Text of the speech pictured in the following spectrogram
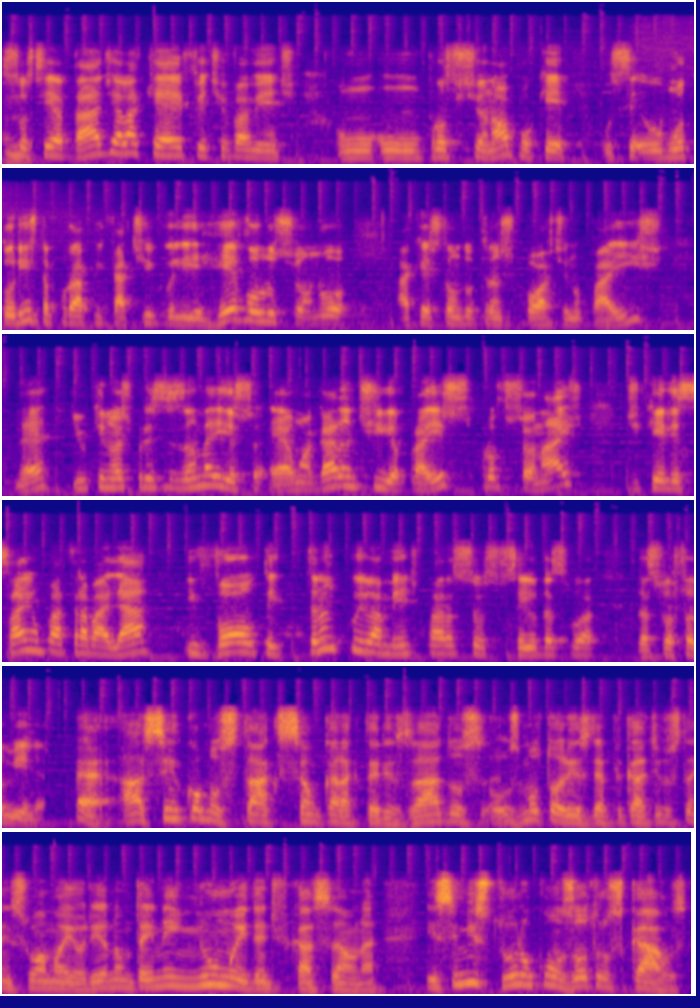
A sociedade ela quer efetivamente um, um profissional, porque o, o, motorista por aplicativo ele revolucionou a questão do transporte no país, né? E o que nós precisamos é isso, é uma garantia para esses profissionais de que eles saiam para trabalhar e voltem tranquilamente para o seu seio da sua da sua família. É, assim como os táxis são caracterizados, os motoristas de aplicativos, em sua maioria, não têm nenhuma identificação, né? E se misturam com os outros carros.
